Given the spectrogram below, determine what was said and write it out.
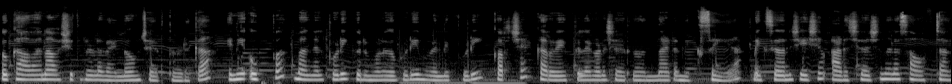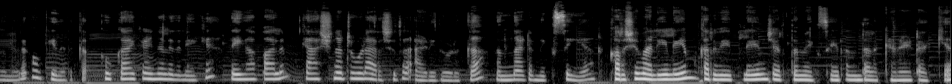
കുക്ക് ആവാൻ ആവശ്യത്തിനുള്ള വെള്ളവും ചേർത്ത് കൊടുക്കുക ഇനി ഉപ്പ് മഞ്ഞൾപ്പൊടി കുരുമുളക് പൊടി മല്ലിപ്പൊടി കുറച്ച് കറിവേപ്പില കൂടെ ചേർത്ത് നന്നായിട്ട് മിക്സ് ചെയ്യുക. മിക്സ് ചെയ്തതിന് ശേഷം അടച്ചു വെച്ച് നല്ല സോഫ്റ്റ് ആകുന്നവരെ കുക്ക് ചെയ്തെടുക്കുക കുക്കായി കഴിഞ്ഞാൽ ഇതിലേക്ക് തേങ്ങാപ്പാലും കാഷ്നട്ടും കൂടെ അരച്ചത് ആഡ് ചെയ്ത് കൊടുക്കുക. നന്നായിട്ട് മിക്സ് ചെയ്യുക. കുറച്ച് മല്ലിയിലയും കറിവേപ്പിലയും ചേർത്ത് മിക്സ് ചെയ്ത് ഒന്ന് തിളക്കാനായിട്ട് വയ്ക്കുക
